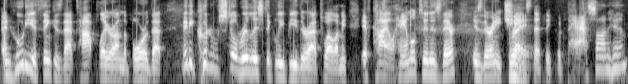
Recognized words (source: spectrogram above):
And who do you think is that top player on the board that maybe could still realistically be there at 12? I mean, if Kyle Hamilton is there, is there any chance right. that they could pass on him?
